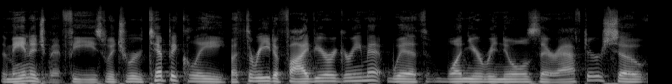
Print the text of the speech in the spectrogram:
the management fees, which were typically a three to five year agreement with one year renewals thereafter. So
